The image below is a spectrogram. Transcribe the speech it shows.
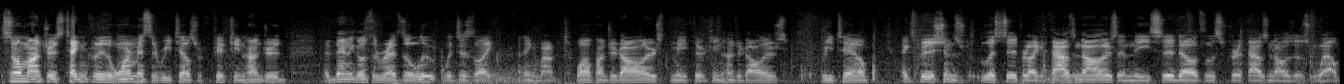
The Snow Mantra is technically the warmest, it retails for 1500 and then it goes to Resolute, which is like, I think about $1,200, maybe $1,300 retail. Expedition's listed for like $1,000, and the Citadel is listed for $1,000 as well.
